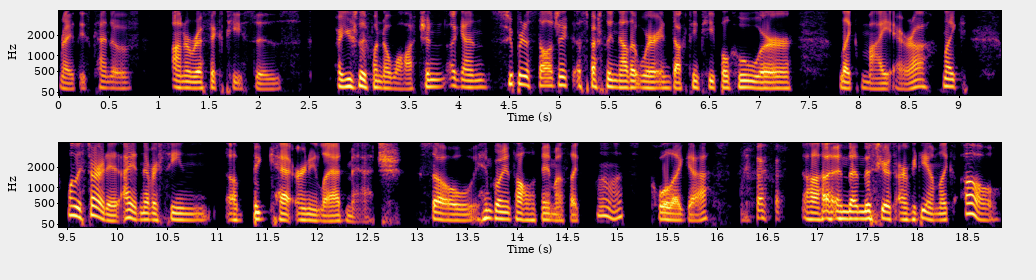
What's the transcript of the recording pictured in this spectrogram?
Right. These kind of honorific pieces are usually fun to watch. And again, super nostalgic, especially now that we're inducting people who were like my era. Like when they started, it, I had never seen a Big Cat Ernie Ladd match. So him going into Hall of Fame, I was like, oh, that's cool, I guess. uh, and then this year's RVD, I'm like, oh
